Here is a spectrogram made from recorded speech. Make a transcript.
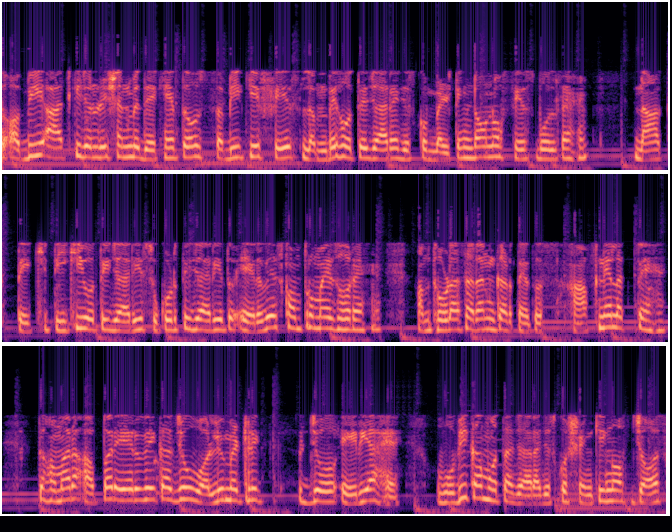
तो अभी आज की जनरेशन में देखें तो सभी के फेस लंबे होते जा रहे हैं, जिसको मेल्टिंग डाउन ऑफ़ फेस बोल रहे हैं। नाक तीखी तीखी होती जा रही है सुकुड़ती जा रही है तो एयरवेज कॉम्प्रोमाइज हो रहे हैं। हम थोड़ा सा रन करते हैं तो हाफने लगते हैं। तो हमारा अपर एयरवे का जो वॉल्यूमेट्रिक जो एरिया है, वो भी कम होता जा रहा है, जिसको श्रिंकिंग ऑफ़ जॉस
